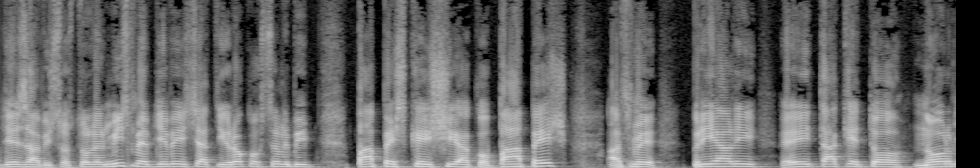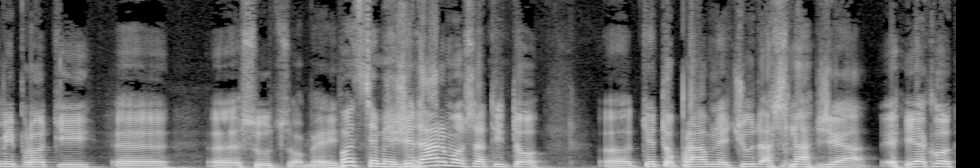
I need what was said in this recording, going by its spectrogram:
nezávislosť. To len my sme v 90. rokoch chceli byť pápežskejší ako pápež a sme prijali hej, takéto normy proti e, e, sudcom. Hej. mi, Čiže darmo sa títo tieto právne čuda snažia, ako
